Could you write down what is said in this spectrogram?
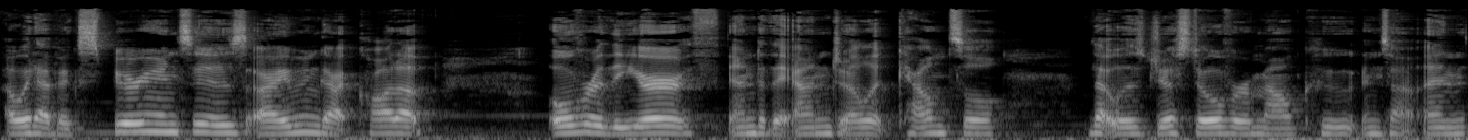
I would have experiences. I even got caught up over the earth into the angelic council that was just over Malkut and so, and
